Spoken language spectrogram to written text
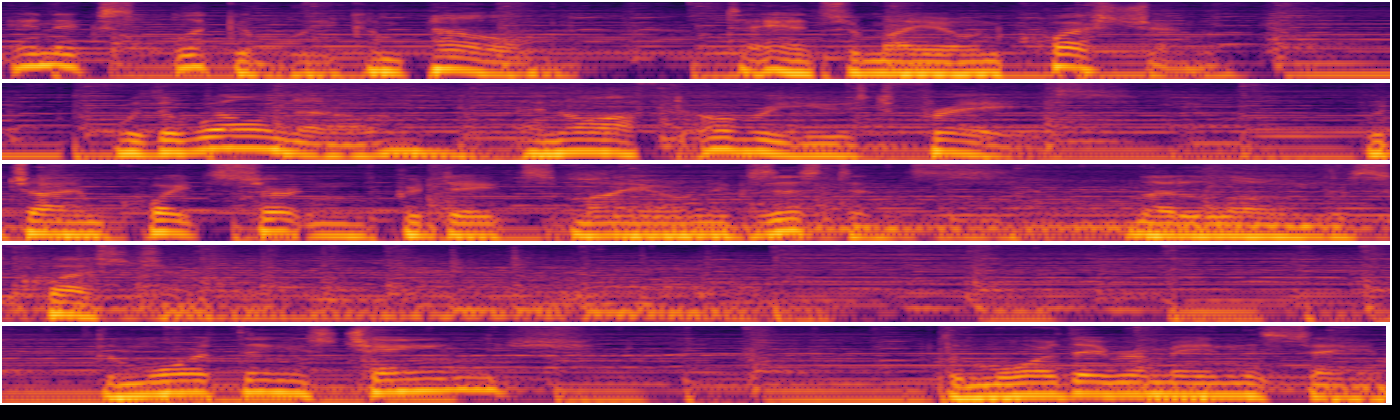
inexplicably compelled to answer my own question with a well known and oft overused phrase, which I am quite certain predates my own existence, let alone this question. The more things change, the more they remain the same.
